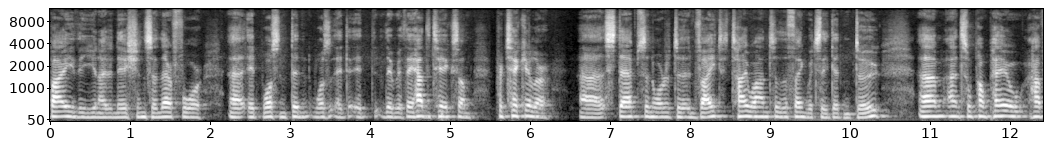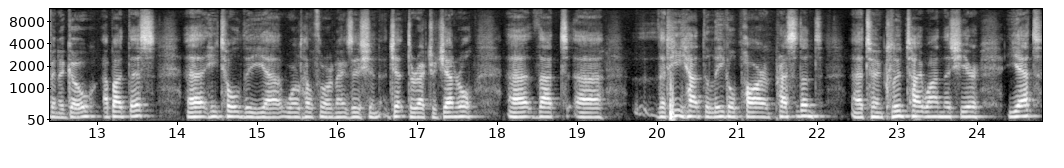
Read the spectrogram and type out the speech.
by the United Nations, and therefore uh, it wasn't didn't was it, it they, they had to take some particular uh, steps in order to invite Taiwan to the thing, which they didn't do. Um, and so Pompeo having a go about this, uh, he told the uh, World Health Organization Director General uh, that uh, that he had the legal power and precedent to include Taiwan this year. Yet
